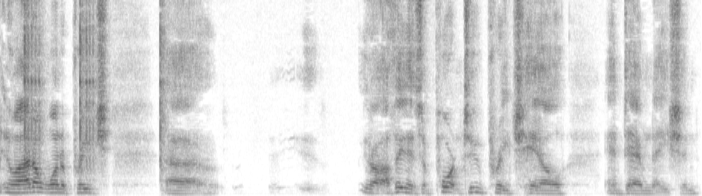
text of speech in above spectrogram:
you know I don't want to preach. Uh, you know, I think it's important to preach hell and damnation,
